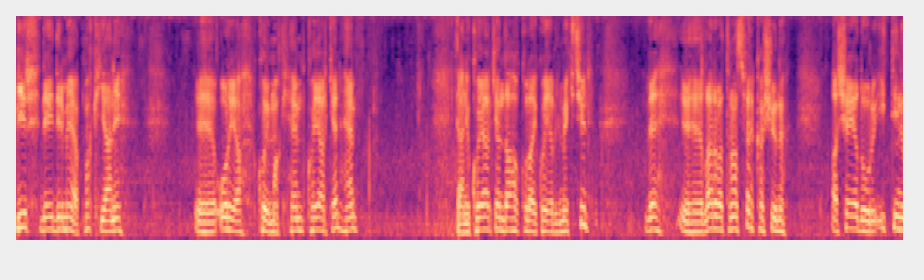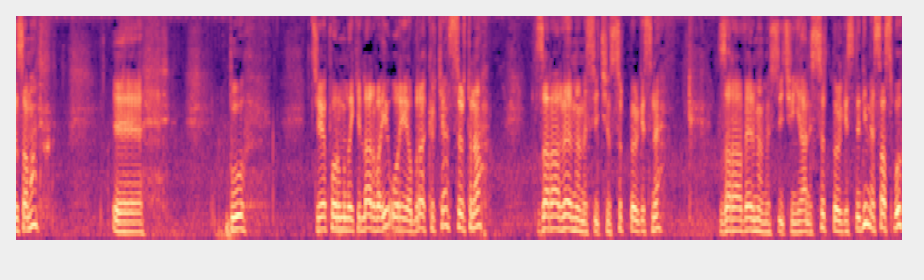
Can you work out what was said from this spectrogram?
bir değdirme yapmak. Yani e, oraya koymak. Hem koyarken hem yani koyarken daha kolay koyabilmek için ve e, larva transfer kaşığını aşağıya doğru ittiğiniz zaman e, bu C formundaki larvayı oraya bırakırken sırtına zarar vermemesi için sırt bölgesine zarar vermemesi için yani sırt bölgesi dediğim esas bu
